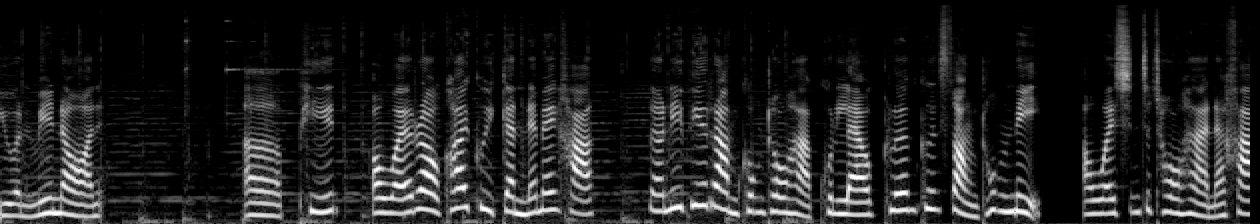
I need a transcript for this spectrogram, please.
ยวนไม่นอน เอ่อพีทเอาไว้เราค่อยคุยกันได้ไหมคะ แล้วนี่พี่รำคงโทรหาคุณแล้วเครื่องขึ้นสองทุ่มนี่ เอาไว้ฉันจะโทรหานะคะ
